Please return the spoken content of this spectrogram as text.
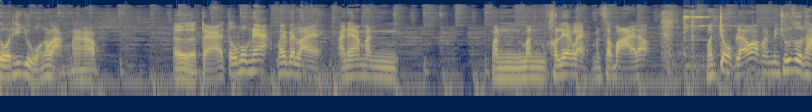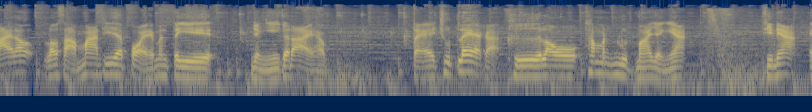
ตัวที่อยู่ข้างหลังนะครับ เออ แต่ตัวพวกเนี้ยไม่เป็นไร อันเนี้ยมันมันมันเขาเรียกอะไร มันสบายแล้ว มันจบแล้วอะ มันเป็นชุดสุดท้ายแล้ว เราสามารถที่จะปล่อยให้มันตีอย่างนี้ก็ได้ครับ แต่ชุดแรกอะ คือเราถ้ามันหลุดมาอย่างเงี้ย ทีเนี้ยไอ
